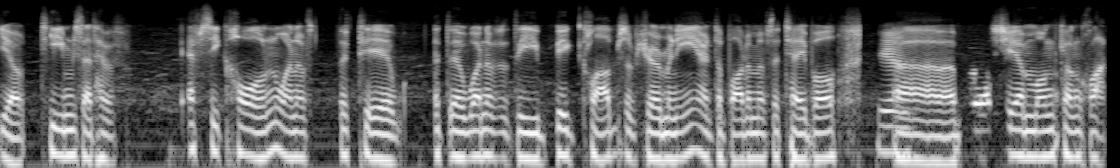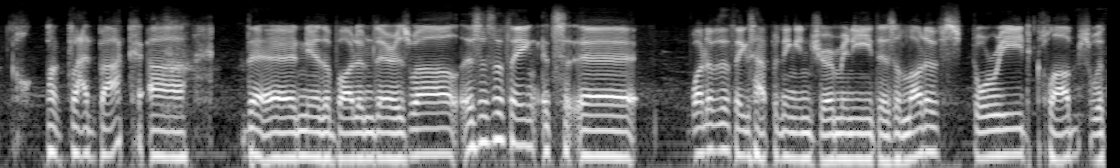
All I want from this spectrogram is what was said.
you know, teams that have FC Köln, one of the t- uh, one of the big clubs of Germany, at the bottom of the table Yeah. uh, Borussia Mönchengladbach, uh, the near the bottom there as well. This is the thing. It's uh, one of the things happening in Germany. There's a lot of storied clubs with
